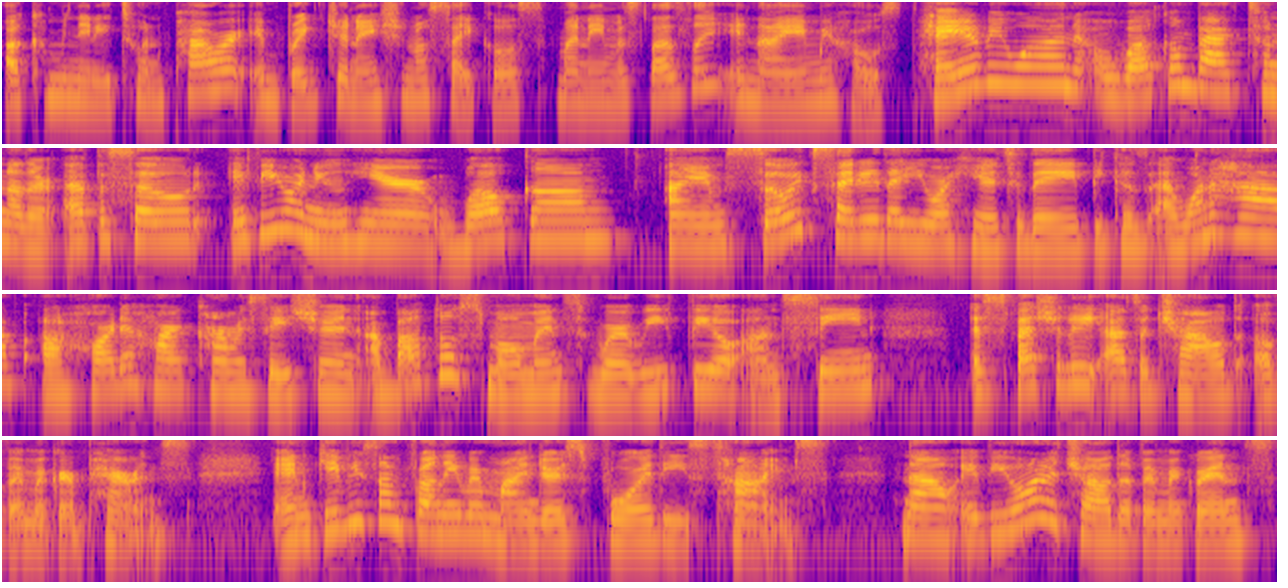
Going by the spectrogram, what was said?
a community to empower and break generational cycles. My name is Leslie and I am your host. Hey everyone, welcome back to another episode. If you are new here, welcome. I am so excited that you are here today because I want to have a heart to heart conversation about those moments where we feel unseen especially as a child of immigrant parents, and give you some friendly reminders for these times. Now, if you are a child of immigrants,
